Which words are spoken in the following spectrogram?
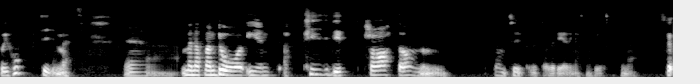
få ihop teamet. Eh, men att man då i en, att tidigt prata om de, typer av värderingar som man vill ska kunna ska,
